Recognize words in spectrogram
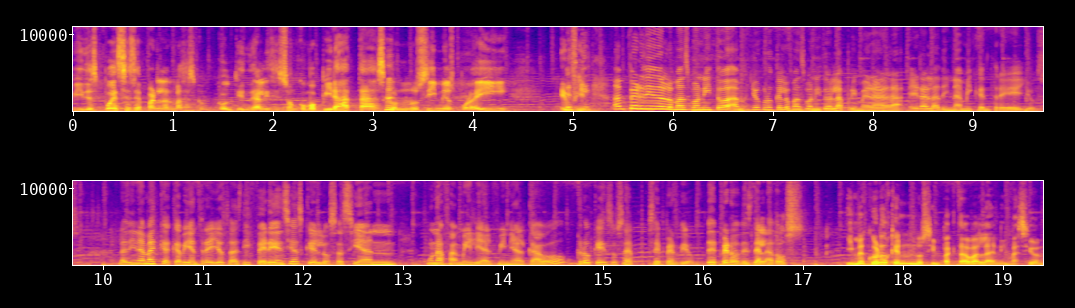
y después se separan las masas con- continentales y son como piratas con unos simios por ahí. En es fin. que han perdido lo más bonito. Yo creo que lo más bonito de la primera era, era la dinámica entre ellos. La dinámica que había entre ellos, las diferencias que los hacían una familia al fin y al cabo. Creo que eso se, se perdió, de- pero desde la 2. Y me acuerdo que nos impactaba la animación.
